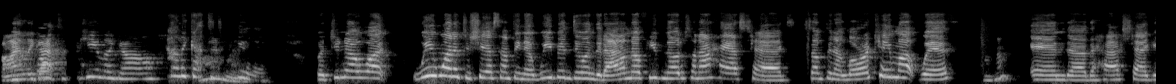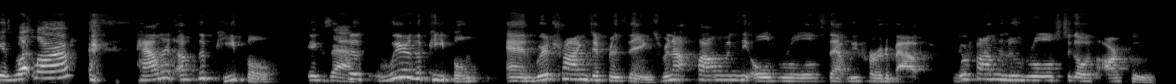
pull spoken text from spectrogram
Finally got to tequila, y'all. finally got to Finally. tequila. But you know what? We wanted to share something that we've been doing that I don't know if you've noticed on our hashtags, something that Laura came up with. Mhm. And uh, the hashtag is what, Laura? Palette of the people. Exactly. We're the people and we're trying different things. We're not following the old rules that we've heard about. We're following new rules to go with our food.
